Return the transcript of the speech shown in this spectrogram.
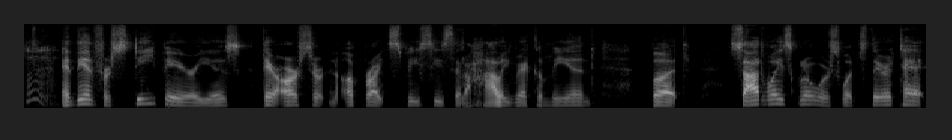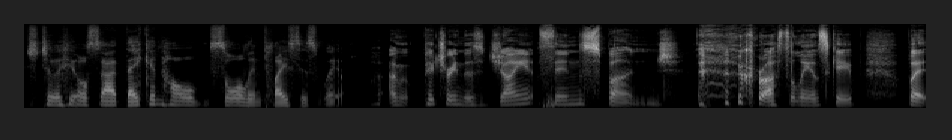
Hmm. And then for steep areas, there are certain upright species that I highly recommend, but sideways growers, once they're attached to a hillside, they can hold soil in place as well. I'm picturing this giant thin sponge across the landscape, but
